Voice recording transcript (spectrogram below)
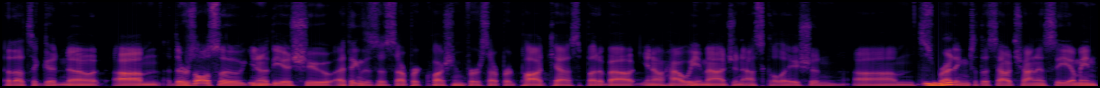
that's a good note. Um, there's also you know the issue. I think this is a separate question for a separate podcast, but about you know how we imagine escalation um, mm-hmm. spreading to the South China Sea. I mean,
